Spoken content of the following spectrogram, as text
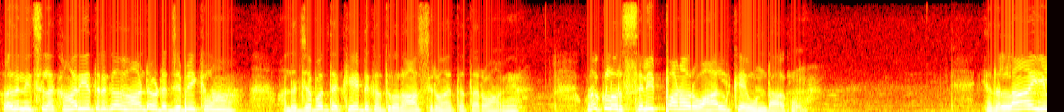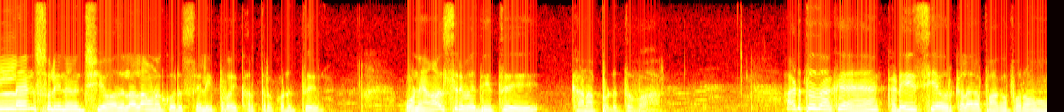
அல்லது நீ சில காரியத்திற்காக ஆண்டவர்கிட்ட ஜெபிக்கலாம். அந்த ஜெபத்தை கேட்டு கருத்துக்கு ஒரு ஆசீர்வாதத்தை தருவாங்க. உனக்குள்ள ஒரு செழிப்பான ஒரு வாழ்க்கை உண்டாகும். எதெல்லாம் இல்லைன்னு சொல்லி நினச்சியோ அதிலெல்லாம் உனக்கு ஒரு செழிப்பை கருத்தர் கொடுத்து உன்னை ஆசீர்வதித்து கனப்படுத்துவார். அடுத்ததாக கடைசியாக ஒரு கலரை பார்க்க போகிறோம்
